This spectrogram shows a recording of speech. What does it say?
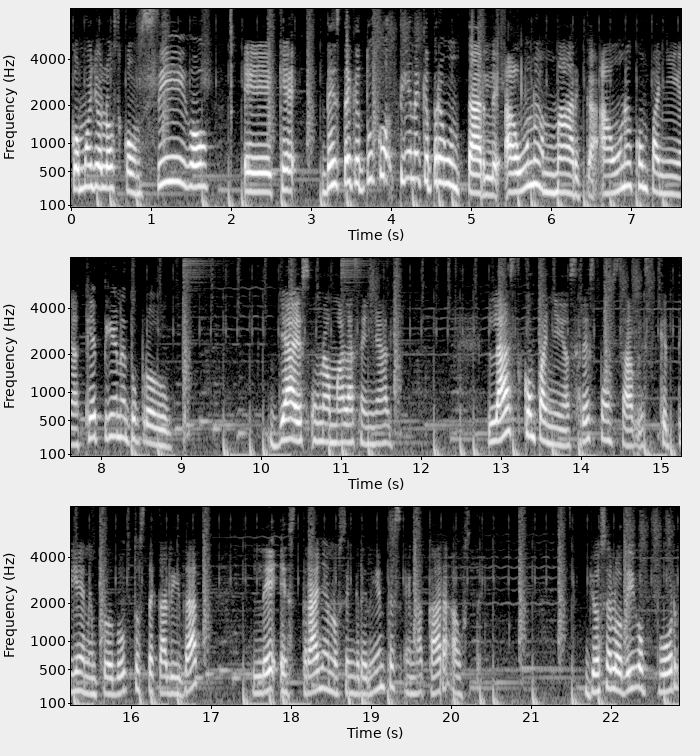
cómo yo los consigo, eh, desde que tú tienes que preguntarle a una marca, a una compañía, qué tiene tu producto, ya es una mala señal. Las compañías responsables que tienen productos de calidad le extrañan los ingredientes en la cara a usted. Yo se lo digo por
